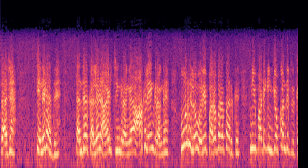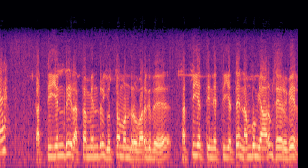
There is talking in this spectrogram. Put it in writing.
ராஜா என்னடா அது சந்திரா கல்யாணம் ஆயிடுச்சுங்கிறாங்க ஆகலேங்கிறாங்க. ஊர்ல ஒரே பரபரப்பா இருக்கு. நீ பாட்டுக்கு இங்க உட்கார்ந்துட்டு இருக்க. கத்தியின்றி ரத்தமின்றி யுத்தம் ஒன்று வருகுது. சத்தியத்தின் நித்தியத்தை நம்பும் யாரும் சேருவீர்.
